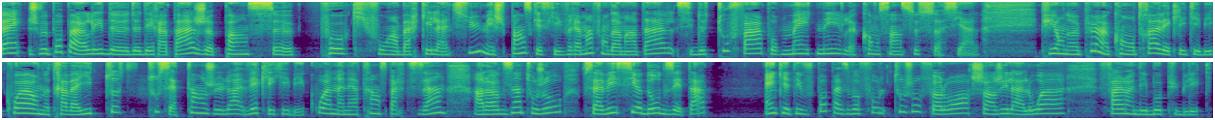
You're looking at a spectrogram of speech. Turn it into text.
Ben, je veux pas parler de, de dérapage. Je pense euh, pas qu'il faut embarquer là-dessus, mais je pense que ce qui est vraiment fondamental, c'est de tout faire pour maintenir le consensus social. Puis, on a un peu un contrat avec les Québécois. On a travaillé tout, tout cet enjeu-là avec les Québécois de manière transpartisane en leur disant toujours, vous savez, s'il y a d'autres étapes, inquiétez-vous pas parce qu'il va toujours falloir changer la loi, faire un débat public.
